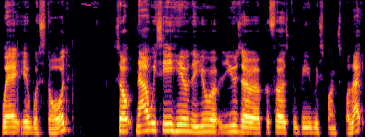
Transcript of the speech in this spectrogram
where it was stored. So now we see here the user prefers to be response polite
